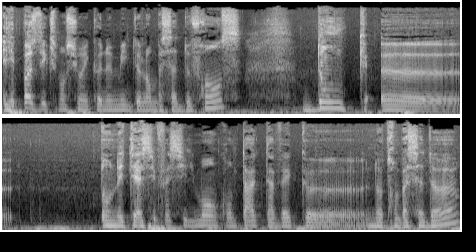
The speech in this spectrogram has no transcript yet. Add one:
les, postes d'expansion économique de l'ambassade de France. Donc, euh, on était assez facilement en contact avec euh, notre ambassadeur.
